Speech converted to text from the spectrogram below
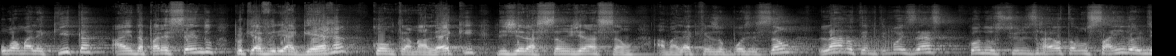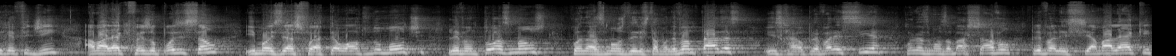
o Amalequita ainda aparecendo, porque haveria guerra contra Amaleque de geração em geração. Amaleque fez oposição lá no tempo de Moisés, quando os filhos de Israel estavam saindo ali de Refidim, Amaleque fez oposição e Moisés foi até o alto do monte, levantou as mãos, quando as mãos dele estavam levantadas, Israel prevalecia, quando as mãos abaixavam, prevalecia Amaleque,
